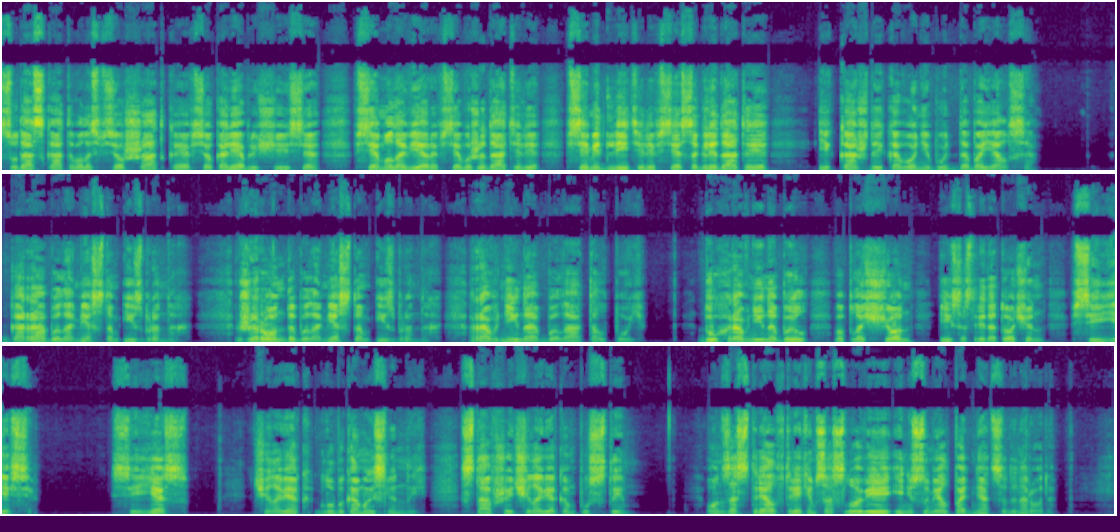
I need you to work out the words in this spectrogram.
Сюда скатывалось все шаткое, все колеблющееся, все маловеры, все выжидатели, все медлители, все соглядатые, и каждый кого-нибудь добоялся. Гора была местом избранных, Жеронда была местом избранных, равнина была толпой. Дух равнины был воплощен и сосредоточен в Сиесе. Сиес — человек глубокомысленный, ставший человеком пустым он застрял в третьем сословии и не сумел подняться до народа.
